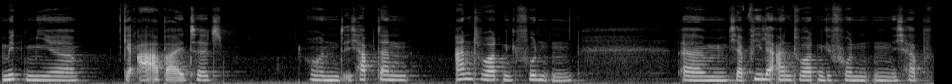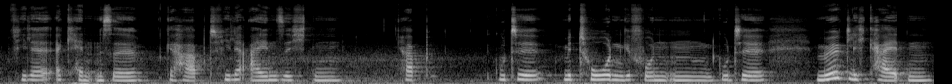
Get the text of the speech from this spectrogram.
mit mir gearbeitet. Und ich habe dann Antworten gefunden. Ähm, ich habe viele Antworten gefunden, ich habe viele Erkenntnisse gehabt, viele Einsichten, habe gute Methoden gefunden, gute Möglichkeiten,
